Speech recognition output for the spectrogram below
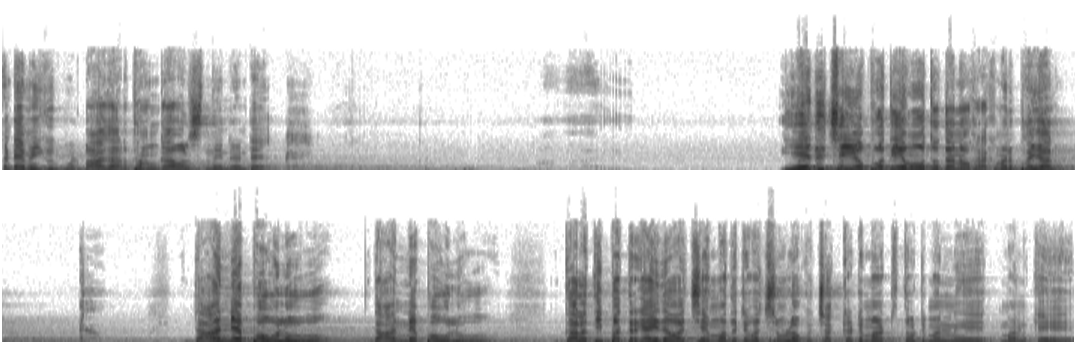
అంటే మీకు ఇప్పుడు బాగా అర్థం కావాల్సింది ఏంటంటే ఏది చేయకపోతే ఏమవుతుందని ఒక రకమైన భయాలు. దాన్నే పౌలు దాన్నే పౌలు గలతి పత్రిక ఐదవ వచ్చే మొదటి వచనంలో ఒక చక్కటి మాటతోటి మనకి మనకి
